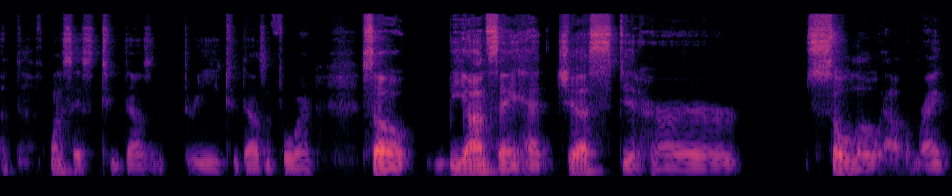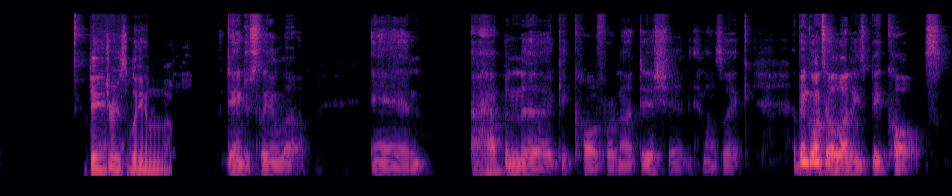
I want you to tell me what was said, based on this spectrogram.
I, want to say it's 2003, 2004. So Beyonce had just did her solo album, right? Dangerously in love. Dangerously in Love. And I happened to get called for an audition, and I was like, I've been going to a lot of these big calls.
